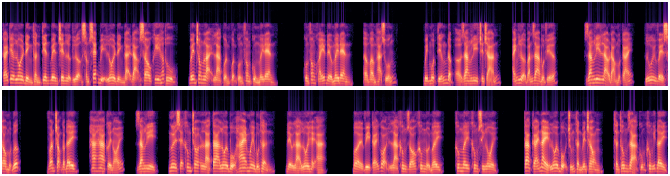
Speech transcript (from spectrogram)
Cái kia lôi đỉnh thần tiên bên trên lực lượng sấm sét bị lôi đỉnh đại đạo sau khi hấp thu, bên trong lại là quần quần cuồng phong cùng mây đen. Cuồng phong khuấy đều mây đen, ầm ầm hạ xuống. Bịch một tiếng đập ở giang ly trên trán, ánh lửa bắn ra bốn phía giang ly lảo đảo một cái, lui về sau một bước văn trọng gặp đây, ha ha cười nói, giang ly, ngươi sẽ không cho là ta lôi bộ 24 thần, đều là lôi hệ à? bởi vì cái gọi là không gió không nổi mây, không mây không sinh lôi ta cái này lôi bộ chúng thần bên trong, thần thông giả cũng không ít đây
